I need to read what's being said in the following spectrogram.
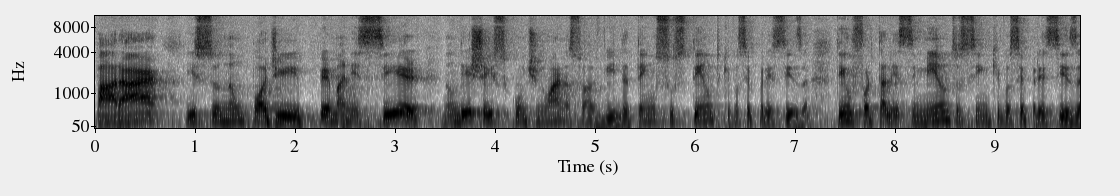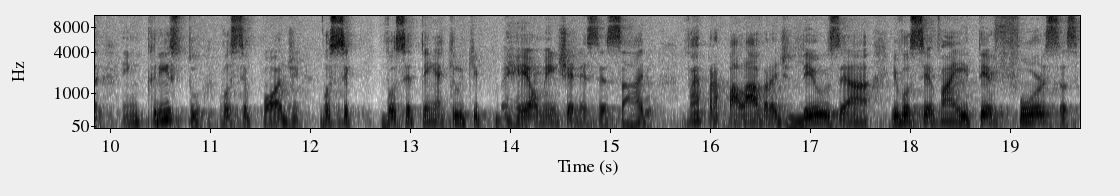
parar, isso não pode permanecer, não deixa isso continuar na sua vida. Tem o sustento que você precisa, tem o fortalecimento sim que você precisa. Em Cristo você pode, você, você tem aquilo que realmente é necessário. Vai para a palavra de Deus é a, e você vai ter forças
